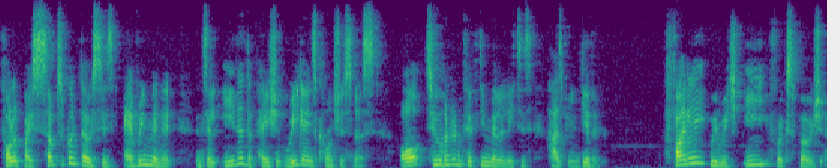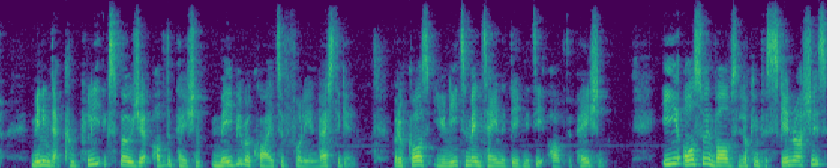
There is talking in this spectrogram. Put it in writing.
followed by subsequent doses every minute until either the patient regains consciousness or 250 milliliters has been given. Finally, we reach E for exposure, meaning that complete exposure of the patient may be required to fully investigate. But of course, you need to maintain the dignity of the patient. E also involves looking for skin rashes,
